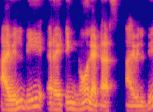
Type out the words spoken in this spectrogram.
I will be writing no letters I will be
